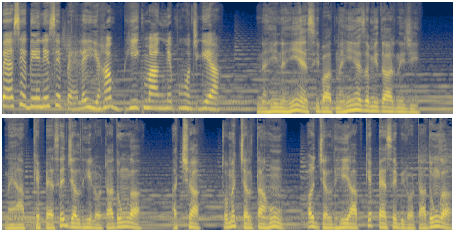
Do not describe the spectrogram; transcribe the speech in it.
पैसे देने से पहले यहाँ भीख मांगने पहुँच गया। नहीं नहीं ऐसी बात नहीं है जमींदारनी जी। मैं आपके पैसे जल्द ही लौटा दूँगा। अच्छा तो मैं चलता हूँ और जल्द ही आपके पैसे भी लौटा दूँगा।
